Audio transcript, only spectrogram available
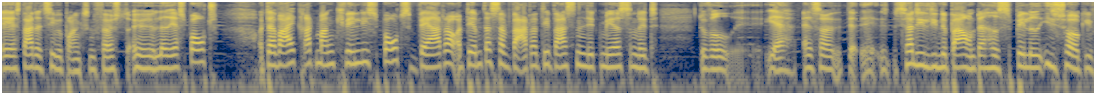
jeg startede tv-branchen først, øh, lavede jeg sport. Og der var ikke ret mange kvindelige sportsværter, og dem, der så var der, det var sådan lidt mere sådan lidt, du ved, ja, altså, da- øh, så er det Line Bavn, der havde spillet ishockey.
